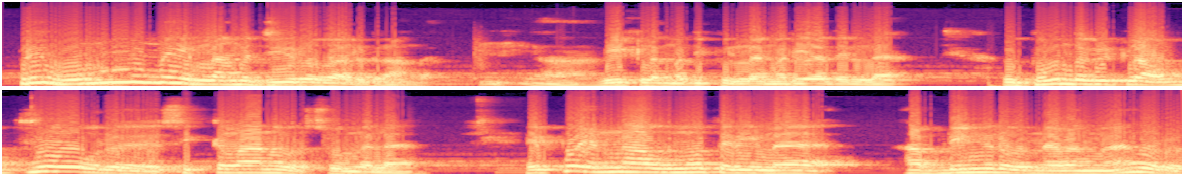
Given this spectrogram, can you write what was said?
இப்படி ஒண்ணுமே இல்லாம ஜீரோவா இருக்கிறாங்க. வீட்டுல மதிப்பு இல்லை மரியாதை இல்லை. புகுந்த வீட்டுல அவ்வளோ ஒரு சிக்கலான ஒரு சூழ்நிலை. எப்போ என்ன ஆகுமோ தெரியல அப்படிங்கிற ஒரு நிலைமை ஒரு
